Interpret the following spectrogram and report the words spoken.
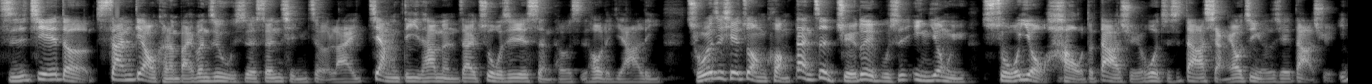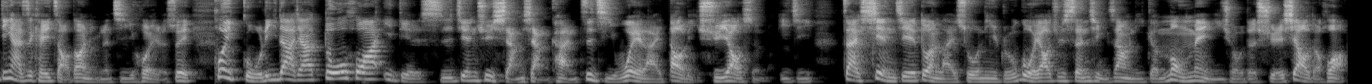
直接的删掉可能百分之五十的申请者，来降低他们在做这些审核时候的压力。除了这些状况，但这绝对不是应用于所有好的大学，或者是大家想要进的这些大学，一定还是可以找到你们的机会的。所以会鼓励大家多花一点时间去想想看，自己未来到底需要什么，以及。在现阶段来说，你如果要去申请上一个梦寐以求的学校的话，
